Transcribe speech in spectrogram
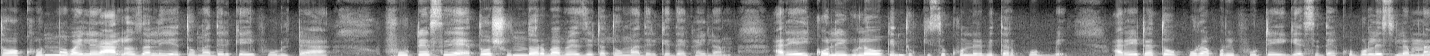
তখন মোবাইলের আলো জ্বালিয়ে তোমাদেরকে এই ফুলটা ফুটেছে এত সুন্দরভাবে যেটা তোমাদেরকে দেখাইলাম। আর এই কলিগুলোও কিন্তু কিছুক্ষণের ভিতর ফুটবে। আর এটা তো পুরাপুরি ফুটেই গেছে। দেখো, বলেছিলাম না,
